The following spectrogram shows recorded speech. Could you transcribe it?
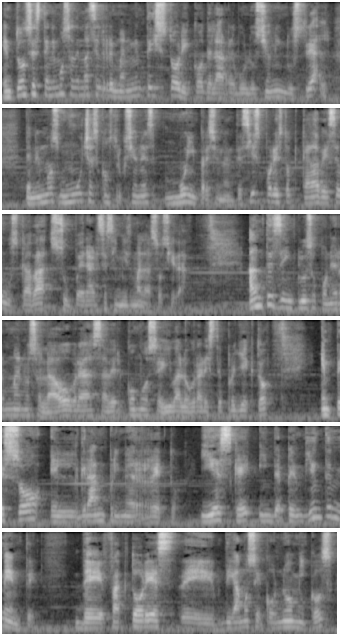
Entonces tenemos además el remanente histórico de la revolución industrial. Tenemos muchas construcciones muy impresionantes y es por esto que cada vez se buscaba superarse a sí misma la sociedad. Antes de incluso poner manos a la obra, saber cómo se iba a lograr este proyecto, empezó el gran primer reto, y es que independientemente de factores, digamos, económicos,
